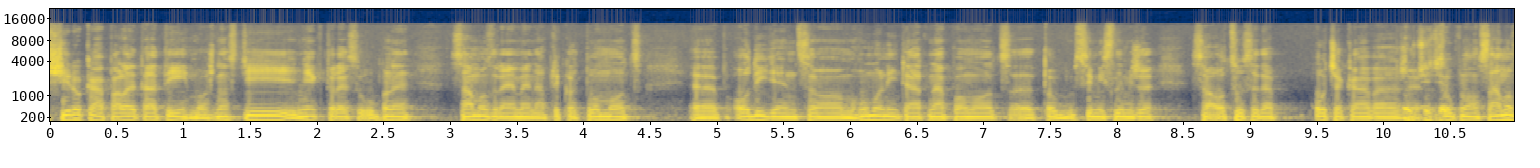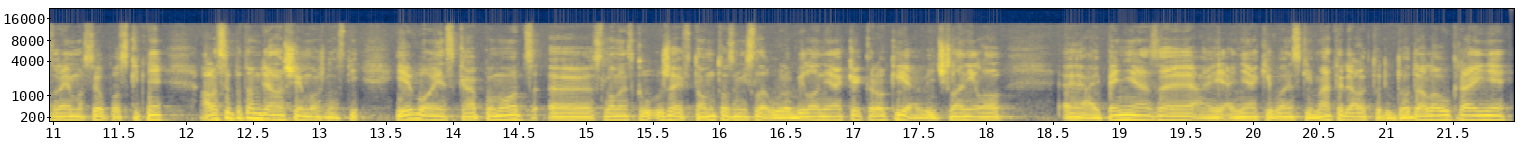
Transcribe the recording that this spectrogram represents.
široká paleta tých možností. Niektoré sú úplne samozrejme, napríklad pomoc odidencom, humanitárna pomoc. E, to si myslím, že sa od suseda očakáva, že Určite. súplnou samozrejmosťou poskytne, ale sú potom ďalšie možnosti. Je vojenská pomoc, e, Slovensko už aj v tomto zmysle urobilo nejaké kroky a vyčlenilo aj peniaze, aj, aj nejaký vojenský materiál, ktorý dodalo Ukrajine.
